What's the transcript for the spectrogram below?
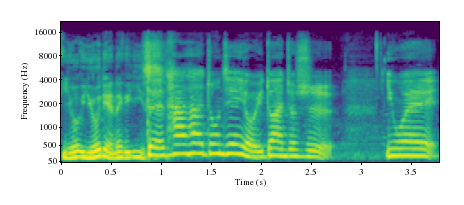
有有点那个意思，对他，他中间有一段就是因为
